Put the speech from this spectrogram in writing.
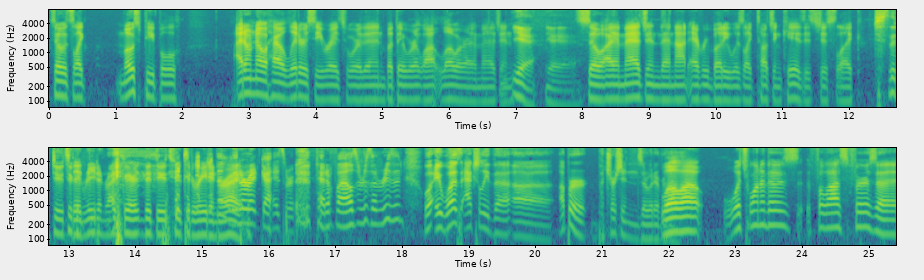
So it's like most people. I don't know how literacy rates were then, but they were a lot lower, I imagine. yeah, yeah, yeah, yeah. So I imagine that not everybody was like touching kids. It's just like Just the dudes who the, could read and write. gir- the dudes who could read and the write. literate guys were pedophiles for some reason. Well, it was actually the uh, upper patricians or whatever. Well, uh, which one of those philosophers? Uh,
